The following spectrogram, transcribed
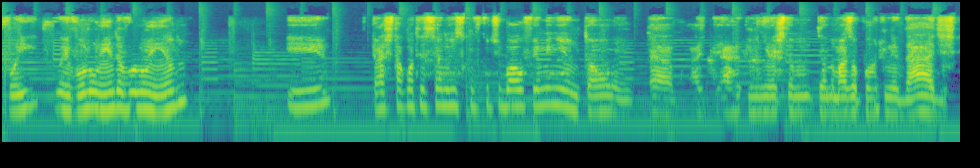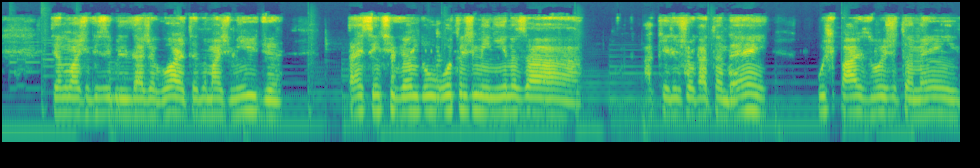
foi evoluindo, evoluindo. E eu acho que está acontecendo isso com o futebol feminino. Então, é, as meninas tendo mais oportunidades, tendo mais visibilidade agora, tendo mais mídia tá incentivando outras meninas a, a querer jogar também. Os pais hoje também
